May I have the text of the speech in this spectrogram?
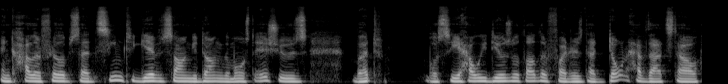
and Kyler Phillips that seem to give Song Yadong the most issues, but We'll see how he deals with other fighters that don't have that style,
